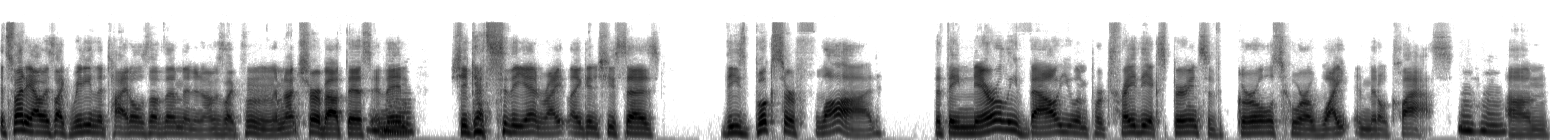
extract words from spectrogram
it's funny, I was like reading the titles of them and, and I was like, hmm, I'm not sure about this. Mm-hmm. And then mm-hmm. she gets to the end, right? Like, and she says, these books are flawed that they narrowly value and portray the experience of girls who are white and middle class. Mm-hmm. Um,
